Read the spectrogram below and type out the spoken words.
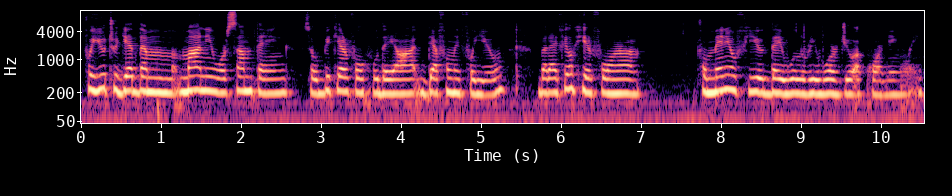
for you to get them money or something so be careful who they are definitely for you but I feel here for um, for many of you they will reward you accordingly.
